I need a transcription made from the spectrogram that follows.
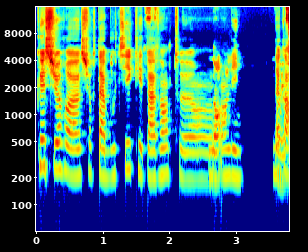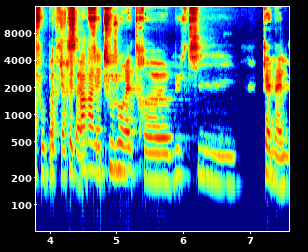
que sur, euh, sur ta boutique et ta vente en, en, ligne. D'accord. Il faut pas faire ça. Il faut toujours être multi-canal.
